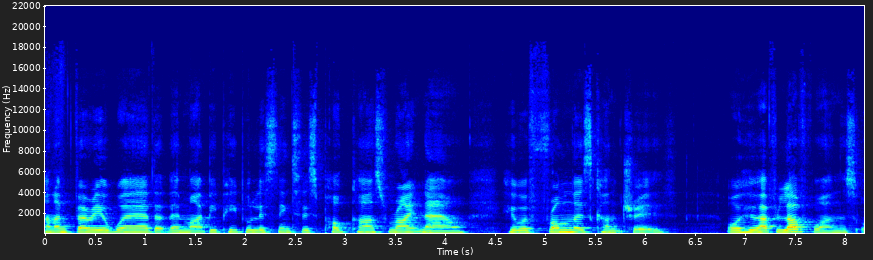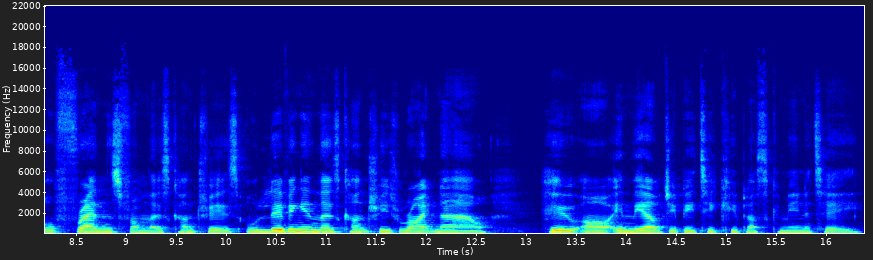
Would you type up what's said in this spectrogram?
And I'm very aware that there might be people listening to this podcast right now who are from those countries or who have loved ones or friends from those countries or living in those countries right now who are in the LGBTQ plus community.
